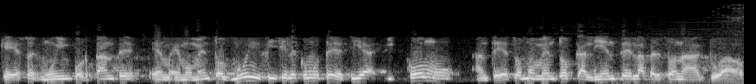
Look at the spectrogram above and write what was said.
que eso es muy importante en, en momentos muy difíciles como te decía y cómo ante esos momentos calientes la persona ha actuado.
